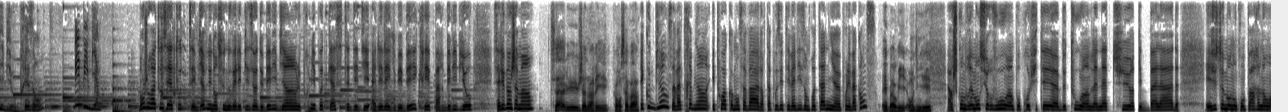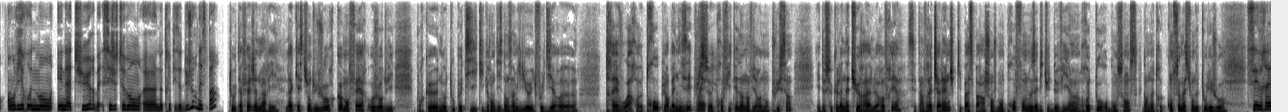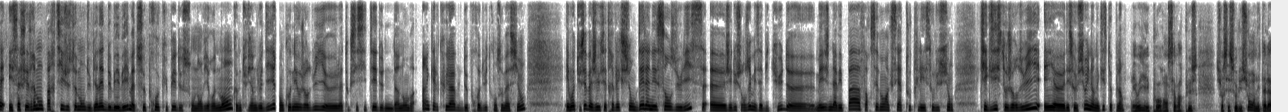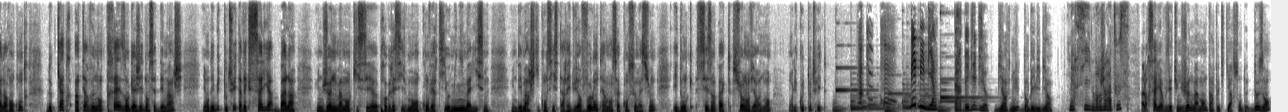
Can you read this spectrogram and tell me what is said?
Baby Bio présente Baby Bien. Bonjour à tous et à toutes et bienvenue dans ce nouvel épisode de Baby Bien, le premier podcast dédié à l'éveil de bébé créé par Baby Bio. Salut Benjamin Salut Jeanne-Marie, comment ça va? Écoute bien, ça va très bien. Et toi, comment ça va? Alors, t'as posé tes valises en Bretagne euh, pour les vacances? Eh bah oui, on y est. Alors, je compte vraiment sur vous hein, pour profiter euh, de tout, hein, de la nature, des balades. Et justement, donc en parlant environnement et nature, bah, c'est justement euh, notre épisode du jour, n'est-ce pas? Tout à fait, Jeanne-Marie. La question du jour, comment faire aujourd'hui pour que nos tout petits qui grandissent dans un milieu, il faut le dire, euh, très, voire euh, trop urbanisé, puissent euh, profiter d'un environnement plus sain et de ce que la nature a à leur offrir C'est un vrai challenge qui passe par un changement profond de nos habitudes de vie, un retour au bon sens dans notre consommation de tous les jours. C'est vrai, et ça fait vraiment partie justement du bien-être de bébé, mais de se préoccuper de son environnement, comme tu viens de le dire. On connaît aujourd'hui euh, la toxicité d'un nombre incalculable de produits de consommation. Et moi, tu sais, bah, j'ai eu cette réflexion dès la naissance d'Ulysse. Euh, j'ai dû changer mes habitudes, euh, mais je n'avais pas forcément accès à toutes les solutions qui existent aujourd'hui. Et euh, des solutions, il en existe plein. Et oui, et pour en savoir plus sur ces solutions, on est allé à la rencontre de quatre intervenants très engagés dans cette démarche. Et on débute tout de suite avec Salia Bala, une jeune maman qui s'est euh, progressivement convertie au minimalisme, une démarche qui consiste à réduire volontairement sa consommation et donc ses impacts sur l'environnement. On l'écoute tout de suite. Baby Bien. Par Baby Bio. Bienvenue dans Baby Bien. Merci, bonjour à tous. Alors Salia, vous êtes une jeune maman d'un petit garçon de 2 ans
